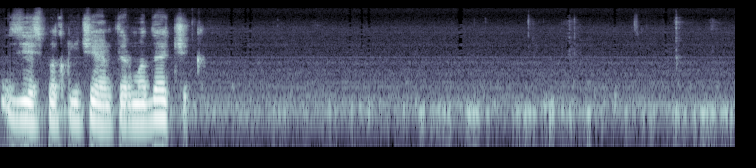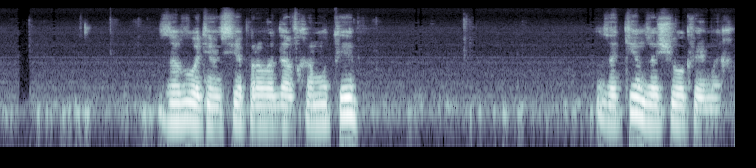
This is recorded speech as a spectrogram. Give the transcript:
Здесь подключаем термодатчик. Заводим все провода в хомуты. Затем защелкиваем их.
